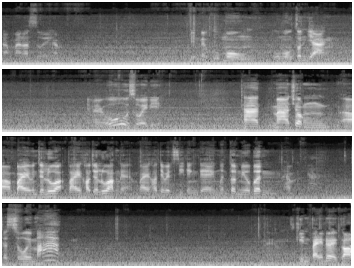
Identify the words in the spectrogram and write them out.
ขับมาแล้วสวยครับ เป็นแบบอุโมงค์อุโมงค์ต้นยางเห็นไหมโอ้สวยดี ถ้ามาช่วงใบมันจะร่วงใบเขาจะร่วงเนี่ยใบเขาจะเป็นสีแดงๆเหมือนต้นมิลเบิลครับ จะสวยมาก กินไปด้วยก็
